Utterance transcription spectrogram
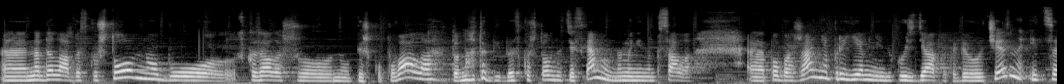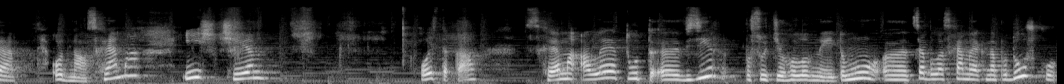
е, надала безкоштовно, бо сказала, що ну ти ж купувала, то на тобі безкоштовно ці схеми. Вона мені написала е, побажання приємні, якусь дякую тобі величезне. І це одна схема. І ще ось така. Схема, але тут е, взір, по суті, головний, тому е, це була схема як на подушку,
